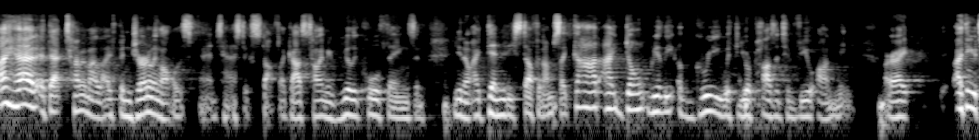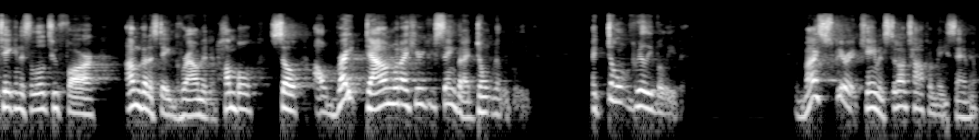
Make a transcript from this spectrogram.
I had at that time in my life been journaling all this fantastic stuff. Like God's telling me really cool things and you know, identity stuff. And I'm just like, God, I don't really agree with your positive view on me. All right. I think you're taking this a little too far. I'm to stay grounded and humble. So I'll write down what I hear you saying, but I don't really believe it. I don't really believe it. When my spirit came and stood on top of me, Samuel,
